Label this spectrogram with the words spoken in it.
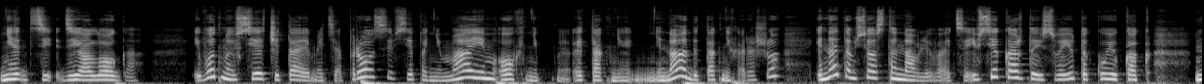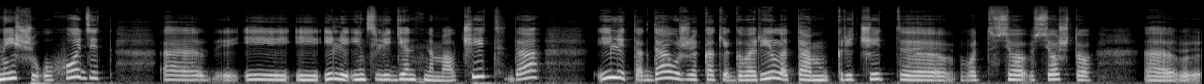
нет ди диалога. И вот мы все читаем эти опросы, все понимаем, ох, не, э, так не, не надо, так нехорошо. И на этом все останавливается. И все каждую свою такую, как нишу уходит, э, и, и, или интеллигентно молчит, да, или тогда уже, как я говорила, там кричит э, вот все, все, что э,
